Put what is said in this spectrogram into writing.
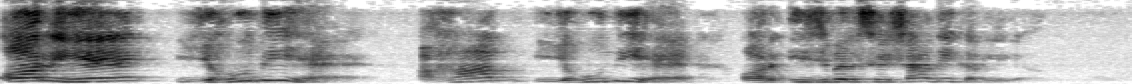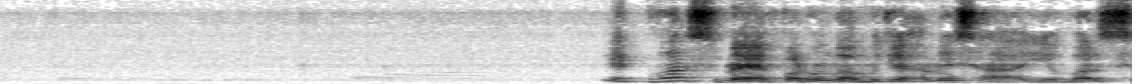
और ये यहूदी है, अहाब यहूदी है, और इजबेल से शादी कर लिया। एक वर्ष मैं पढ़ूँगा, मुझे हमेशा ये वर्ष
